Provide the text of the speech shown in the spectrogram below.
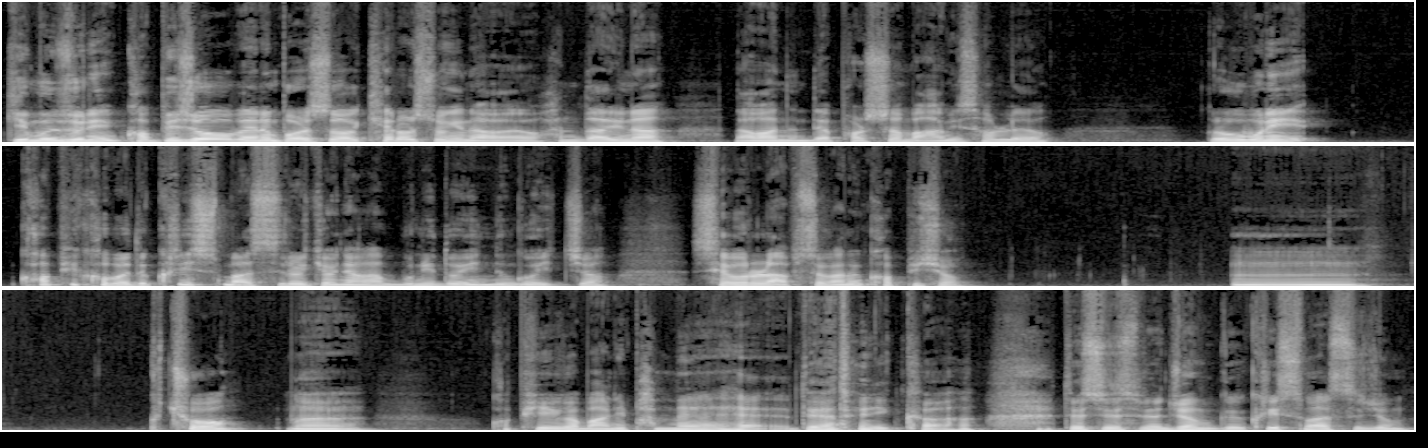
김은수님, 커피숍에는 벌써 캐롤송이 나와요. 한 달이나 남았는데 벌써 마음이 설레요. 그러고 보니 커피컵에도 크리스마스를 겨냥한 무늬도 있는 거 있죠? 세월을 앞서가는 커피숍. 음, 그쵸. 네. 커피가 많이 판매돼야 되니까 될 수 있으면 좀 그 크리스마스 좀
